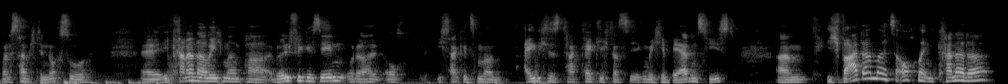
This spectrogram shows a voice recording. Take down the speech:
was habe ich denn noch so? Äh, in Kanada habe ich mal ein paar Wölfe gesehen oder halt auch, ich sage jetzt mal, eigentlich ist es tagtäglich, dass du irgendwelche Bären siehst. Ähm, ich war damals auch mal in Kanada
